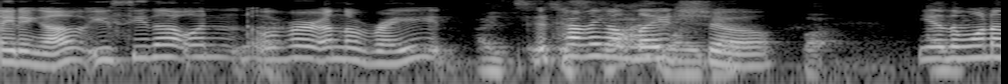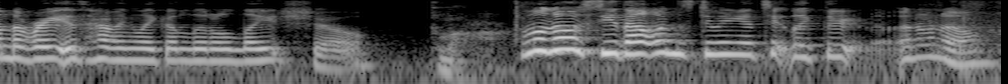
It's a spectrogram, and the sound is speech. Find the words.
Lighting up. You see that one over on the right? It's having a light up, show. but Yeah, the one on the right is having like a little light show. come on. Well, no, see that one's doing it too. Like they're, I don't know.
